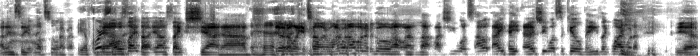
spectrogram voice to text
I didn't see it whatsoever. Yeah, of course Yeah, not. I was like that. Yeah, I was like, shut up. You don't know what you're talking about. Why would I want to go out with that one? She wants out. I hate her. She wants to kill me. He's like, why would I? yeah.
